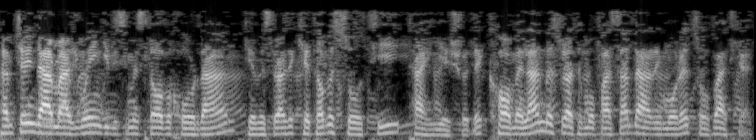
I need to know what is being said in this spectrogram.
همچنین در مجموعه انگلیسی مثل آب خوردن که به صورت کتاب صوتی تهیه شده کاملا به صورت مفصل در این مورد صحبت کرد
